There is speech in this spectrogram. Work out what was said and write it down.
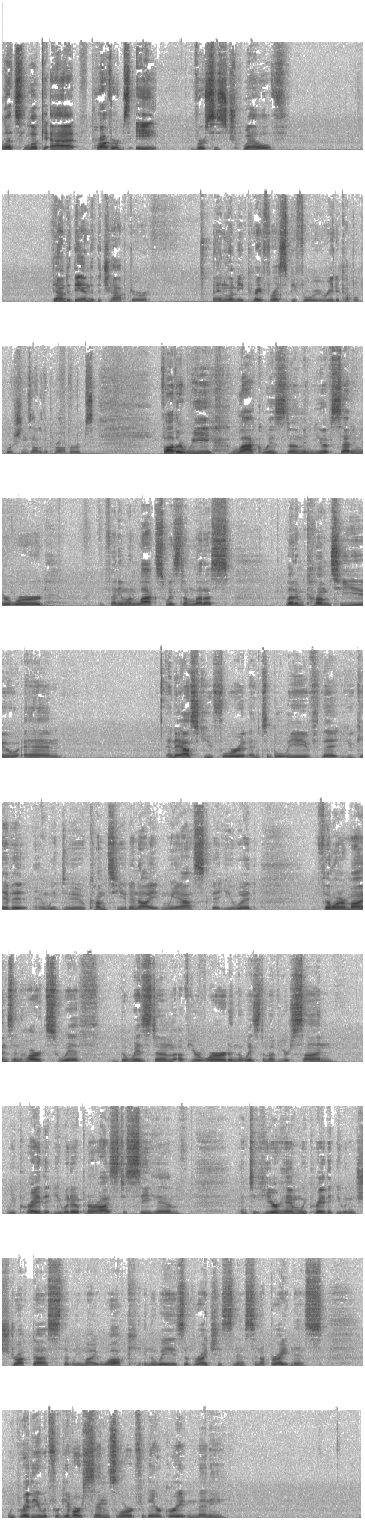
Let's look at Proverbs 8, verses 12 down to the end of the chapter. And let me pray for us before we read a couple portions out of the Proverbs. Father, we lack wisdom, and you have said in your word, if anyone lacks wisdom, let us let him come to you and and ask you for it and to believe that you give it and we do come to you tonight and we ask that you would fill our minds and hearts with the wisdom of your word and the wisdom of your son we pray that you would open our eyes to see him and to hear him. We pray that you would instruct us that we might walk in the ways of righteousness and uprightness. We pray that you would forgive our sins, Lord, for they are great and many.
